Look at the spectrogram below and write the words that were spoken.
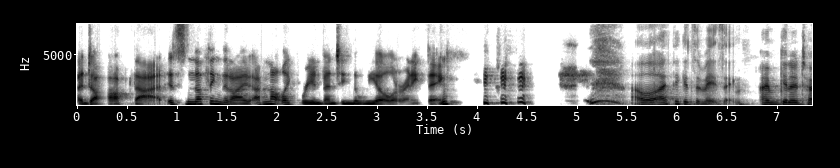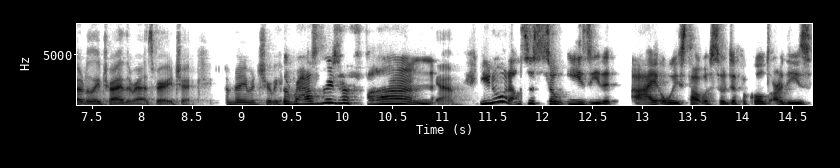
adopt that. It's nothing that I, I'm not like reinventing the wheel or anything. Oh, I think it's amazing. I'm gonna totally try the raspberry trick. I'm not even sure we. The raspberries are fun. Yeah. You know what else is so easy that I always thought was so difficult are these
